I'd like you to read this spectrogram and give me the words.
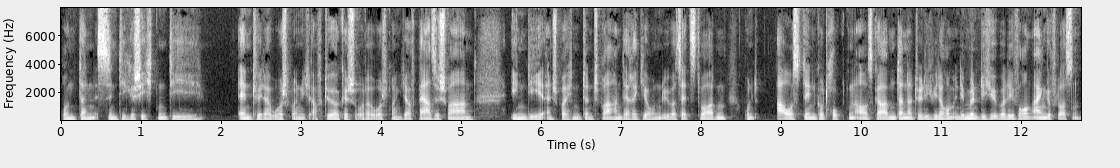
Und dann sind die Geschichten, die entweder ursprünglich auf Türkisch oder ursprünglich auf Persisch waren, in die entsprechenden Sprachen der Regionen übersetzt worden und aus den gedruckten Ausgaben dann natürlich wiederum in die mündliche Überlieferung eingeflossen.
